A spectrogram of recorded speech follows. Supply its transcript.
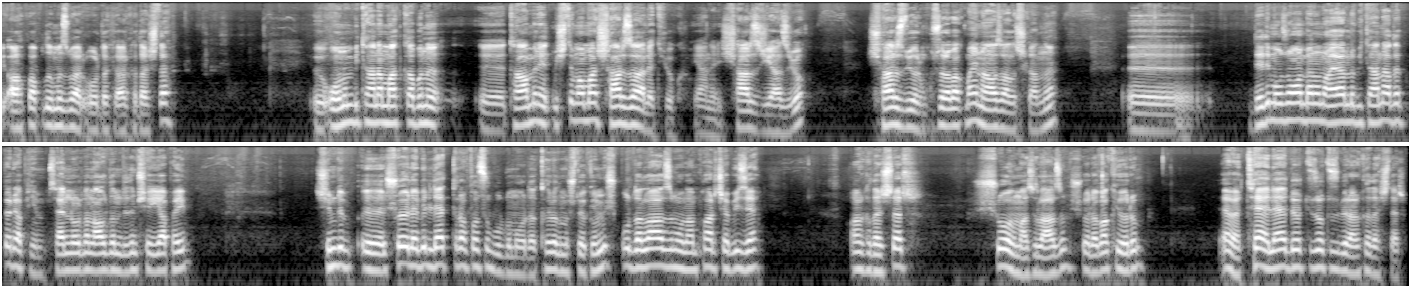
bir ahbaplığımız var oradaki arkadaşla. E, onun bir tane matkabını e, tamir etmiştim ama şarj aleti yok. Yani şarj cihazı yok. Şarj diyorum kusura bakmayın ağız alışkanlığı. E, dedim o zaman ben ona ayarlı bir tane adaptör yapayım. Senin oradan aldığım dedim şeyi yapayım. Şimdi e, şöyle bir led trafosu buldum orada kırılmış dökülmüş. Burada lazım olan parça bize arkadaşlar şu olması lazım. Şöyle bakıyorum. Evet TL 431 arkadaşlar.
